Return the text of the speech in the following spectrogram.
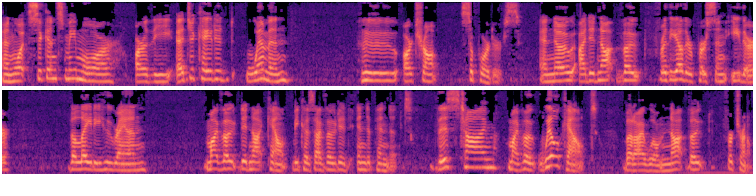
And what sickens me more are the educated women who are Trump supporters. And no, I did not vote for the other person either, the lady who ran. My vote did not count because I voted independent. This time, my vote will count, but I will not vote for Trump.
